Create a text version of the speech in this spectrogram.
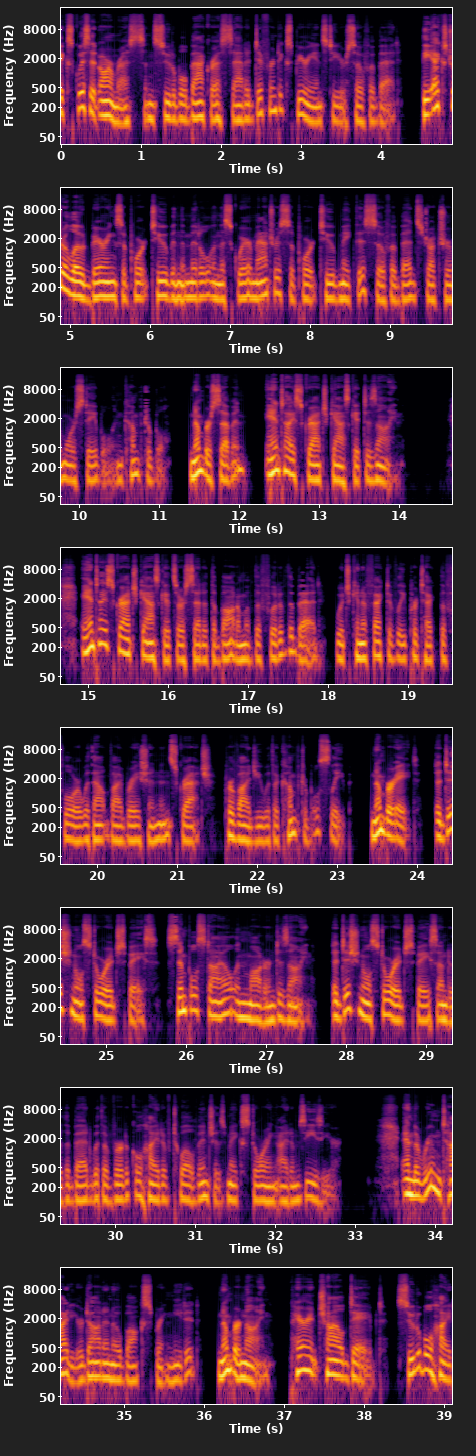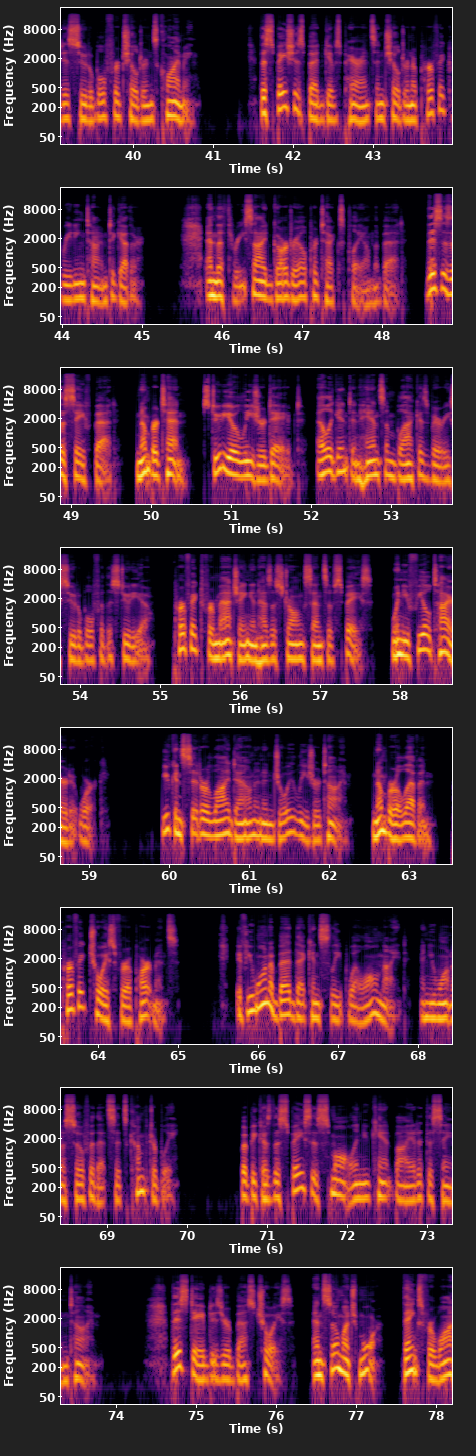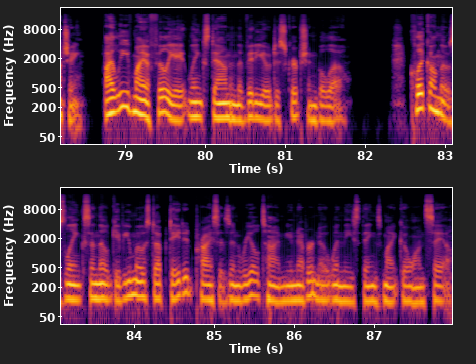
Exquisite armrests and suitable backrests add a different experience to your sofa bed. The extra load-bearing support tube in the middle and the square mattress support tube make this sofa bed structure more stable and comfortable. Number 7. Anti-Scratch Gasket Design Anti-scratch gaskets are set at the bottom of the foot of the bed, which can effectively protect the floor without vibration and scratch, provide you with a comfortable sleep. Number 8. Additional storage space, simple style and modern design. Additional storage space under the bed with a vertical height of 12 inches makes storing items easier. And the room tidier. No box spring needed. Number 9. Parent-child daybed. Suitable height is suitable for children's climbing. The spacious bed gives parents and children a perfect reading time together. And the three-side guardrail protects play on the bed. This is a safe bed. Number 10. Studio Leisure Daybed. Elegant and handsome black is very suitable for the studio. Perfect for matching and has a strong sense of space. When you feel tired at work, you can sit or lie down and enjoy leisure time. Number 11. Perfect choice for apartments. If you want a bed that can sleep well all night, and you want a sofa that sits comfortably, but because the space is small and you can't buy it at the same time. This Daybed is your best choice, and so much more. Thanks for watching. I leave my affiliate links down in the video description below. Click on those links and they'll give you most updated prices in real time. You never know when these things might go on sale.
